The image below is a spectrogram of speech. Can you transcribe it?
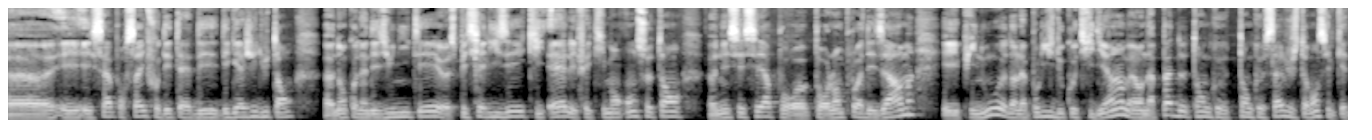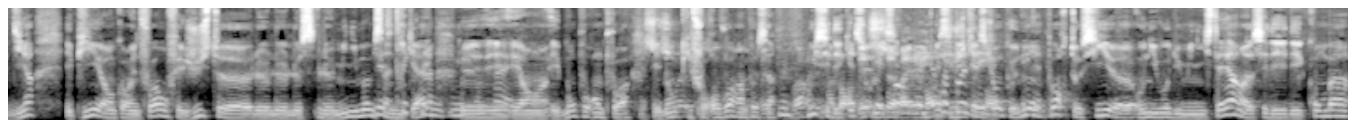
Euh, et, et, ça, pour ça, il faut dégager du temps. Euh, donc, on a des unités euh, spécialisées qui, elles, effectivement, ont ce temps nécessaire pour pour l'emploi des armes. Et puis nous, dans la police du quotidien, ben, on n'a pas de temps que tant que ça, justement, c'est le cas de dire. Et puis, encore une fois, on fait juste le, le, le, minimum syndical et, et, bon pour emploi. Et donc, il faut revoir un peu ça. Oui, c'est des questions, que nous on porte aussi euh, au niveau du ministère. C'est des, combats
